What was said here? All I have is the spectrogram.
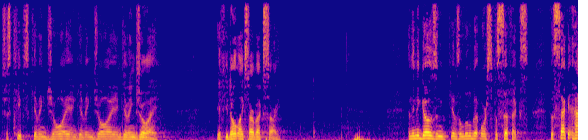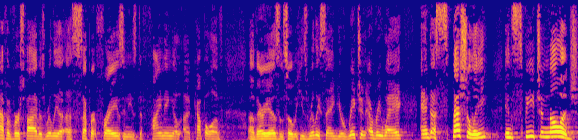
It just keeps giving joy and giving joy and giving joy. If you don't like Starbucks, sorry. And then he goes and gives a little bit more specifics. The second half of verse 5 is really a, a separate phrase, and he's defining a, a couple of, of areas. And so he's really saying, You're rich in every way, and especially in speech and knowledge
